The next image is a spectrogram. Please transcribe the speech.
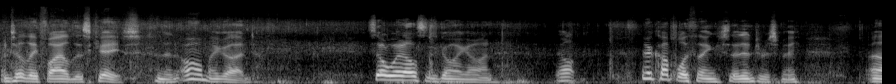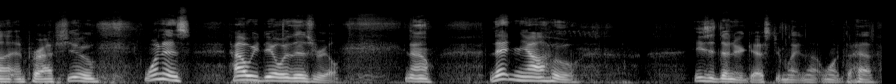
until they filed this case. And then, oh my God. So, what else is going on? Well, there are a couple of things that interest me, uh, and perhaps you. One is how we deal with Israel. Now, Netanyahu, he's a dinner guest you might not want to have.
